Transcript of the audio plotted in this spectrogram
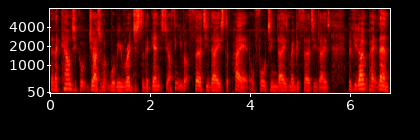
then a county court judgment will be registered against you. I think you've got 30 days to pay it, or 14 days, maybe 30 days. But if you don't pay it, then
